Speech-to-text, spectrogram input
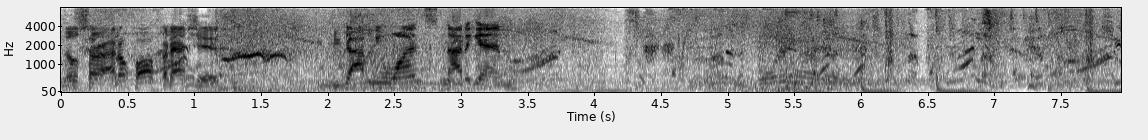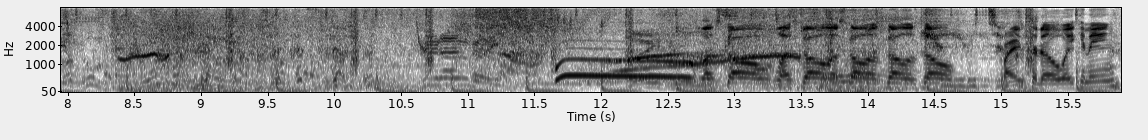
No, sir. I don't fall for that shit. You got me once, not again. Let's go, let's go, let's go, let's go, let's go. Right into the awakening.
